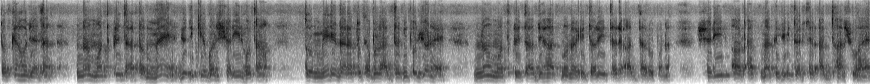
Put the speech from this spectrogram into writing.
तब क्या हो जाता? न मत कृता तब मैं यदि केवल शरीर होता तो मेरे द्वारा तो केवल आध्यात्मिक तो जड़ है। न मत कृत अध्यात्म न इतर इतर अध्यारोपण शरीर और आत्मा के जो इतर इतर अध्यास हुआ है,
